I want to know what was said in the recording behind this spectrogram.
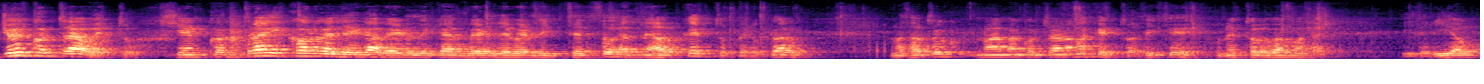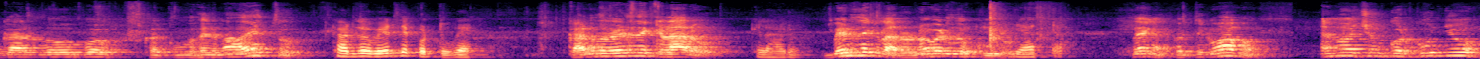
Yo he encontrado esto. Si encontráis col gallega verde, que es verde, verde intenso, es mejor que esto, pero claro, nosotros no hemos encontrado nada más que esto, así que con esto lo vamos a hacer. Y sería un caldo, pues, ¿cómo se llamaba esto? Cardo verde portugués. Caldo verde claro. Claro. Verde claro, no verde oscuro. Ya está. Venga, continuamos. Hemos hecho un corcuño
